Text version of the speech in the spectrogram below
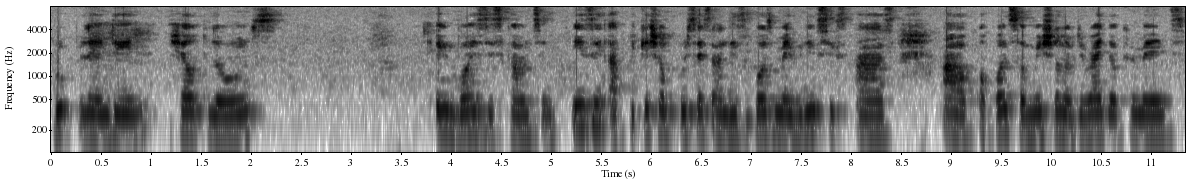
group lending health loans invoice discounting, easy application process and disbursement within six hours uh, upon submission of the right documents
